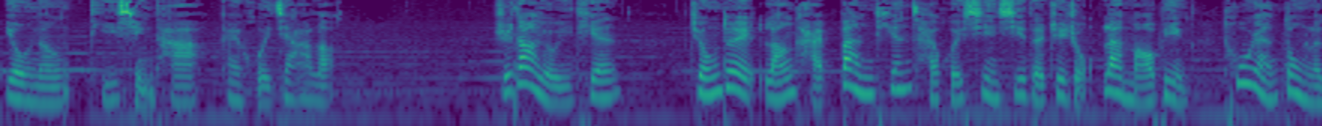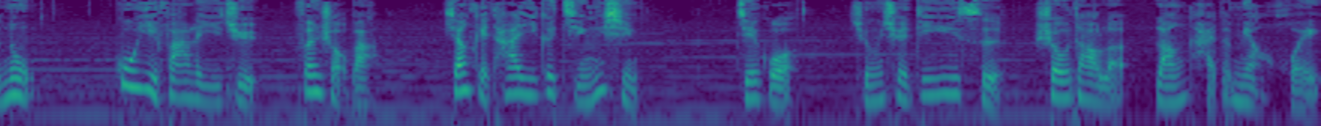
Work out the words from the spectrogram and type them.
又能提醒他该回家了。直到有一天，琼对郎凯半天才回信息的这种烂毛病突然动了怒，故意发了一句“分手吧”，想给他一个警醒，结果。琼却第一次收到了郎凯的秒回，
